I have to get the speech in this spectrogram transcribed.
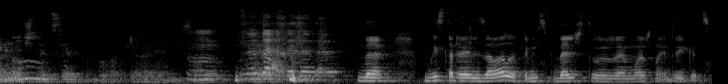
ну, Конечная цель-то была Феррари, а не Ну да, да, да, да. да, быстро реализовал, и, в принципе, дальше уже можно и двигаться.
